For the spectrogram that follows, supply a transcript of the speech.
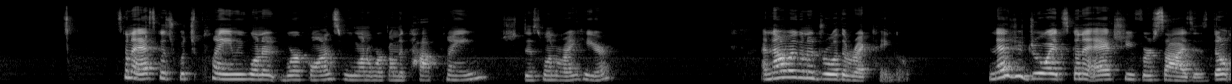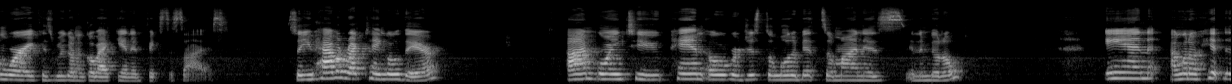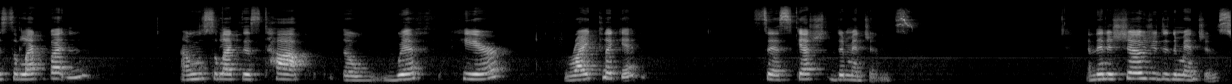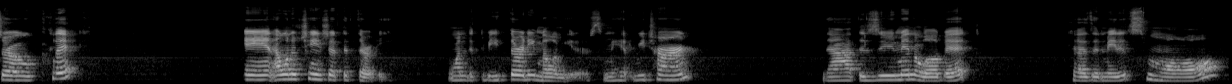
It's going to ask us which plane we want to work on. So we want to work on the top plane, this one right here. And now we're going to draw the rectangle. And as you draw it's going to ask you for sizes. Don't worry because we're going to go back in and fix the size. So you have a rectangle there. I'm going to pan over just a little bit so mine is in the middle. And I'm going to hit the select button I'm going to select this top, the width here, right click it, says sketch dimensions. And then it shows you the dimensions. So click, and I want to change that to 30. I want it to be 30 millimeters. Let me hit return. Now I have to zoom in a little bit because it made it small.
